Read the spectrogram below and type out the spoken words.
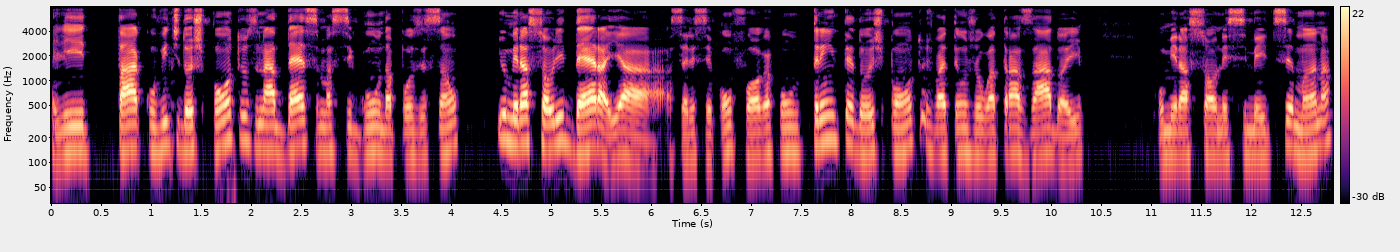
ele está com 22 pontos na 12 posição e o Mirassol lidera aí a, a Série C com folga com 32 pontos. Vai ter um jogo atrasado aí. O Mirassol nesse meio de semana.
